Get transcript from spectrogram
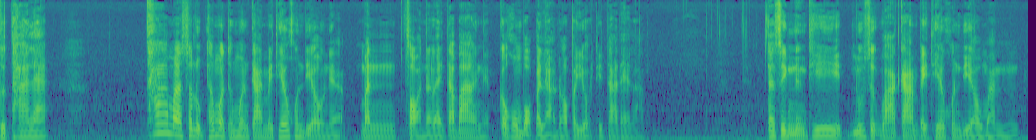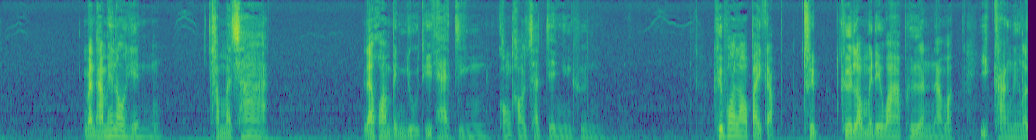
สุดท้ายแล้ว ถ้ามาสรุปทั้งหมดทั้งมวลการไปเที่ยวคนเดียวเนี่ย มันสอนอะไรต้าบ้างเนี่ย ก็คงบอกไปแล้วเนาะประโยชน์ที่ต้าได้รับ แต่สิ่งหนึ่งที่รู้สึกว่าการไปเที่ยวคนเดียวมัน มันทำให้เราเห็นธรรมชาติ และความเป็นอยู่ที่แท้จริงของเขาชัดเจนยิ่งขึ้น คือพอเราไปกับทริปคือเราไม่ได้ว่าเพื่อนนะว่า อีกครั้งหนึ่งเรา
